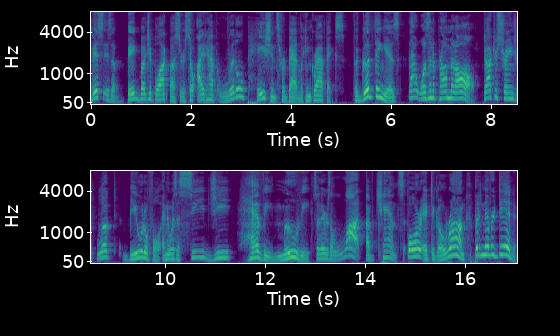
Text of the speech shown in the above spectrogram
This is a big budget blockbuster, so I'd have little patience for bad looking graphics. The good thing is, that wasn't a problem at all. Doctor Strange looked beautiful, and it was a CG heavy movie, so there was a lot of chance for it to go wrong, but it never did.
